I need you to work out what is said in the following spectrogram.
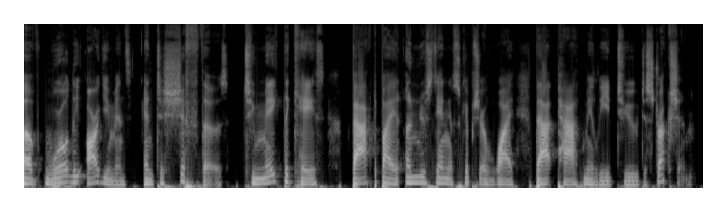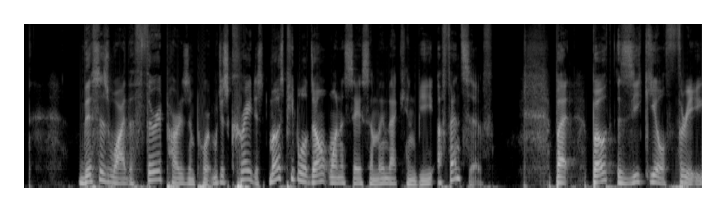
of worldly arguments and to shift those to make the case backed by an understanding of scripture of why that path may lead to destruction this is why the third part is important, which is courageous. Most people don't want to say something that can be offensive. But both Ezekiel 3,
